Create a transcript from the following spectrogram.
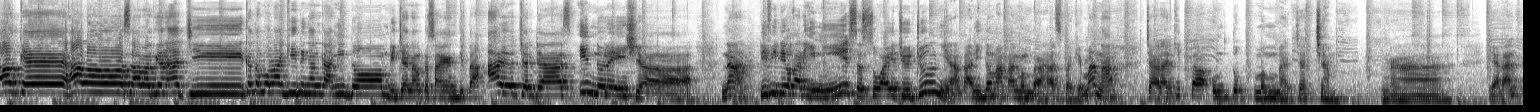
Oke, halo sahabat Gen Aji. Ketemu lagi dengan Kak Nidom di channel kesayangan kita Ayo Cerdas Indonesia. Nah, di video kali ini sesuai judulnya Kak Nidom akan membahas bagaimana cara kita untuk membaca jam. Nah, ya kan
